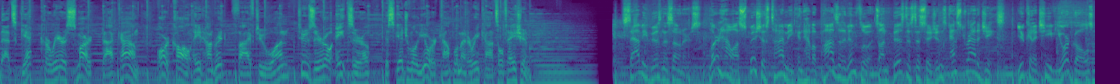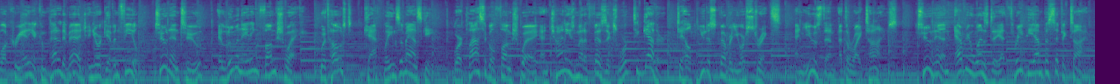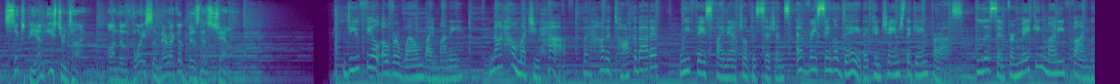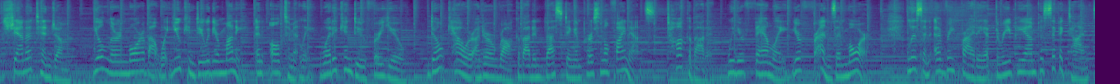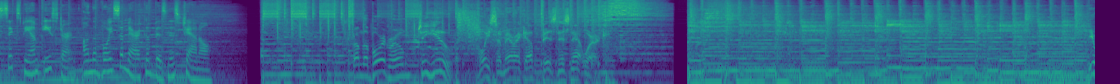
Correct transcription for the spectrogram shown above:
That's getcareersmart.com or call 800 521 2080 to schedule your complimentary consultation. Savvy business owners, learn how auspicious timing can have a positive influence on business decisions and strategies. You can achieve your goals while creating a competitive edge in your given field. Tune into Illuminating Feng Shui with host Kathleen Zemansky, where classical feng shui and Chinese metaphysics work together to help you discover your strengths and use them at the right times. Tune in every Wednesday at 3 p.m. Pacific Time, 6 p.m. Eastern Time on the Voice America Business Channel. Do you feel overwhelmed by money? Not how much you have, but how to talk about it? We face financial decisions every single day that can change the game for us. Listen for Making Money Fun with Shanna Tinjum. You'll learn more about what you can do with your money and ultimately what it can do for you. Don't cower under a rock about investing in personal finance. Talk about it with your family, your friends, and more. Listen every Friday at 3 p.m. Pacific Time, 6 p.m. Eastern on the Voice America Business Channel. From the boardroom to you, Voice America Business Network.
